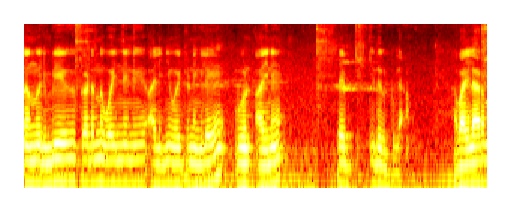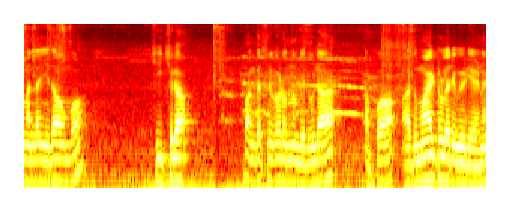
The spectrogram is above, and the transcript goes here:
നന്നുരുമ്പി കിടന്ന് പോയിന് അലിഞ്ഞു പോയിട്ടുണ്ടെങ്കിൽ അതിന് ഇത് കിട്ടില്ല അപ്പോൾ അതിലേറെ നല്ല ഇതാവുമ്പോൾ ചീച്ചിലോ ഫംഗസ് കേടൊന്നും വരില്ല അപ്പോൾ അതുമായിട്ടുള്ളൊരു വീഡിയോ ആണ്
